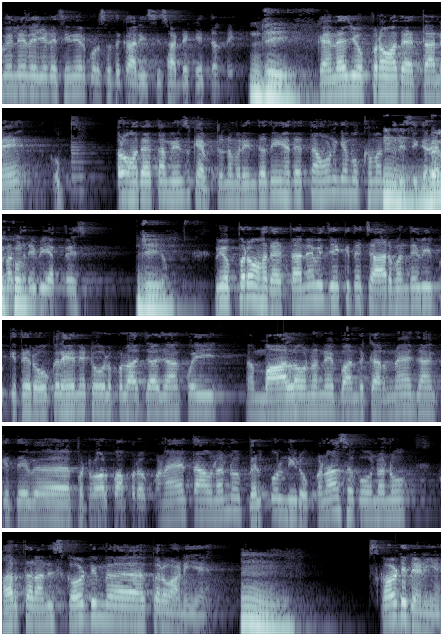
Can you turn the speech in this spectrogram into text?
ਵੇਲੇ ਦੇ ਜਿਹੜੇ ਸੀਨੀਅਰ ਪੁਲਿਸ ਅਧਿਕਾਰੀ ਸੀ ਸਾਡੇ ਖੇਤਰ ਦੇ। ਜੀ। ਕਹਿੰਦਾ ਜੀ ਉੱਪਰੋਂ ਹਦਾਇਤਾਂ ਨੇ ਉੱਪਰੋਂ ਹਦਾਇਤਾਂ ਮੀਨਸ ਕੈਪਟਨ ਅਮਰਿੰਦਰ ਦੀਆਂ ਹਦਾਇਤਾਂ ਹੋਣਗੀਆਂ ਮੁੱਖ ਮੰਤਰੀ ਸੀ ਗ੍ਰਹਿ। ਮੰਤਰੀ ਵੀ ਆਪੇ ਸੀ। ਜੀ। ਵੀ ਉੱਪਰੋਂ ਹਦਾਇਤਾਂ ਨੇ ਵੀ ਜੇ ਕਿਤੇ ਚਾਰ ਬੰਦੇ ਵੀ ਕਿਤੇ ਰੋਕ ਰਹੇ ਨੇ ਟੋਲ ਪਲਾਜ਼ਾ ਜਾਂ ਕੋਈ ਮਾਲ ਉਹਨਾਂ ਨੇ ਬੰਦ ਕਰਨਾ ਹੈ ਜਾਂ ਕਿਤੇ ਪੈਟਰੋਲ ਪੰਪ ਰੋਕਣਾ ਹੈ ਤਾਂ ਉਹਨਾਂ ਨੂੰ ਬਿਲਕੁਲ ਨਹੀਂ ਰੋਕਣਾ ਸਗੋਂ ਉਹਨਾਂ ਨੂੰ ਹਰ ਤਰ੍ਹਾਂ ਦੀ ਸਿਕਿਉਰਿਟੀ ਕਰਵਾਉਣੀ ਹੈ। ਹੂੰ। ਸਿਕਿਉਰਿਟੀ ਦੇਣੀ ਹੈ।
